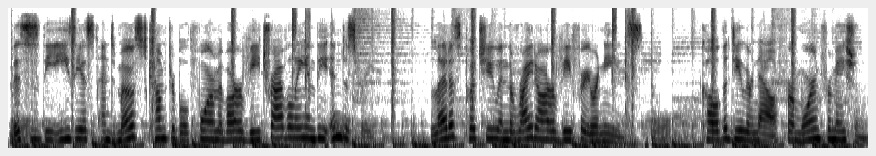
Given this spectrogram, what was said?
This is the easiest and most comfortable form of RV traveling in the industry. Let us put you in the right RV for your needs. Call the dealer now for more information.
